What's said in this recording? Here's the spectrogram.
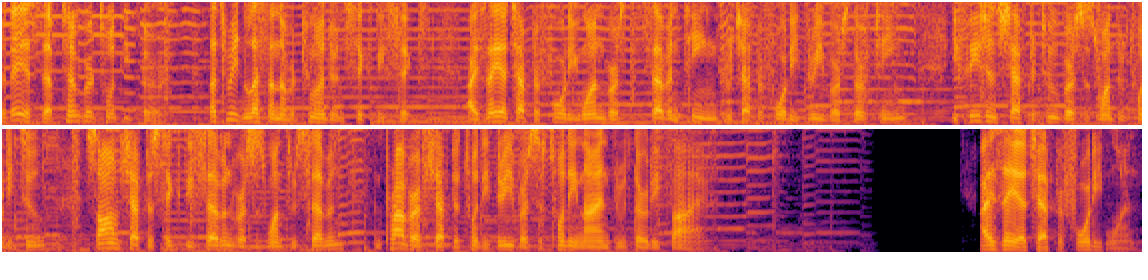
Today is September 23rd. Let's read lesson number 266. Isaiah chapter 41, verse 17 through chapter 43, verse 13. Ephesians chapter 2, verses 1 through 22. Psalms chapter 67, verses 1 through 7. And Proverbs chapter 23, verses 29 through 35. Isaiah chapter 41.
